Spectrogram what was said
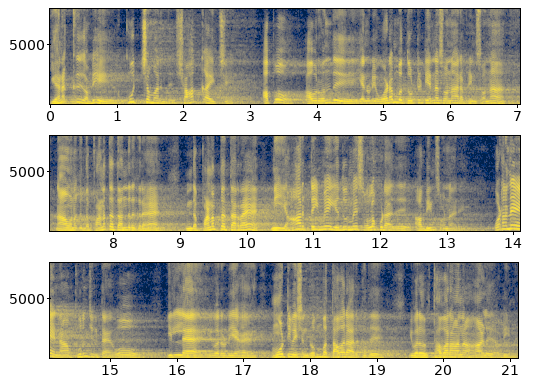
எனக்கு அப்படியே கூச்சமாக இருந்தது. ஷாக் ஆயிடுச்சு. அப்போது அவர் வந்து என்னுடைய உடம்பை தொட்டுட்டு என்ன சொன்னார் அப்படின்னு சொன்னால் நான் உனக்கு இந்த பணத்தை தந்திருக்கிறேன். இந்த பணத்தை தர்றேன். நீ யார்கிட்டையுமே எதுவுமே சொல்லக்கூடாது. அப்படின்னு சொன்னார். உடனே நான் புரிஞ்சுக்கிட்டேன். ஓ இல்லை இவருடைய மோட்டிவேஷன் ரொம்ப தவறாக இருக்குது. இவர் ஒரு தவறான ஆள் அப்படின்னு.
